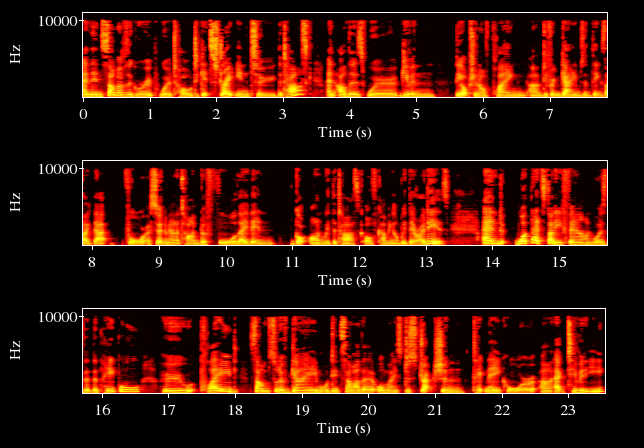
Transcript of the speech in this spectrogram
And then some of the group were told to get straight into the task, and others were given the option of playing um, different games and things like that for a certain amount of time before they then got on with the task of coming up with their ideas. And what that study found was that the people who played some sort of game or did some other almost distraction technique or uh, activity,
